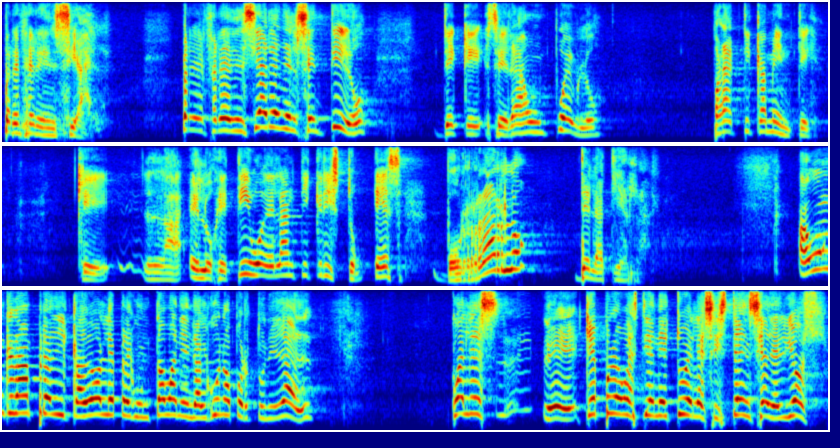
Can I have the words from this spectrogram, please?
preferencial. Preferencial en el sentido de que será un pueblo prácticamente que el objetivo del anticristo es borrarlo de la tierra. A un gran predicador le preguntaban en alguna oportunidad, eh, ¿qué pruebas tienes tú de la existencia de Dios?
